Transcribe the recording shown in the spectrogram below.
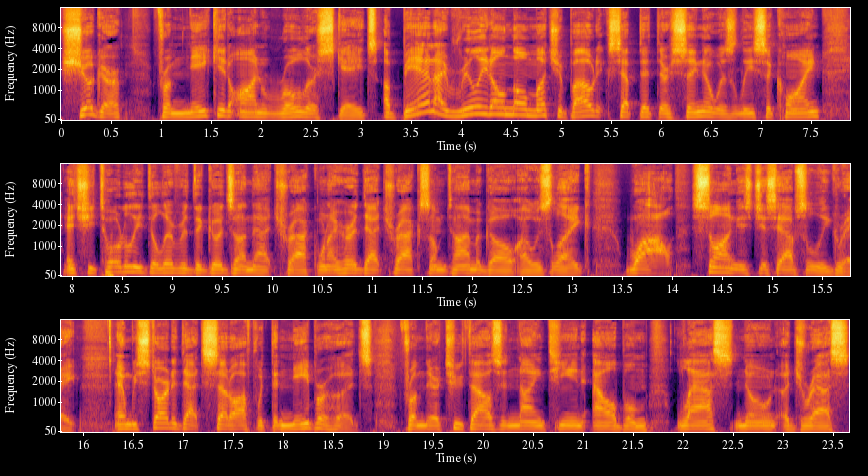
Sugar from Naked on Roller Skates, a band I really don't know much about except that their singer was Lisa Coyne, and she totally delivered the goods on that track. When I heard that track some time ago, I was like, wow, song is just absolutely great. And we started that set off with the Neighborhoods from their 2019 album Last Known Address,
